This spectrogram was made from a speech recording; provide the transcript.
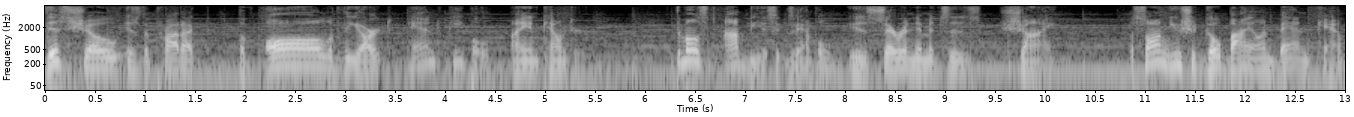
this show is the product of all of the art and people I encounter. The most obvious example is Sarah Nimitz's Shine, a song you should go buy on Bandcamp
